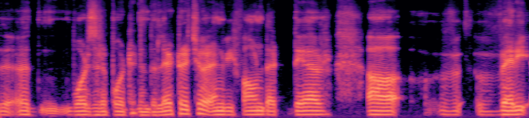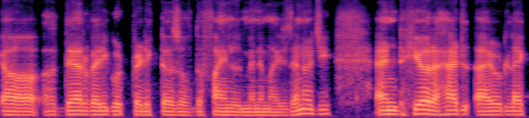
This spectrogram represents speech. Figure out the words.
uh was reported in the literature. And we found that they are uh, very uh, uh, they are very good predictors of the final minimized energy. And here i had i would like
